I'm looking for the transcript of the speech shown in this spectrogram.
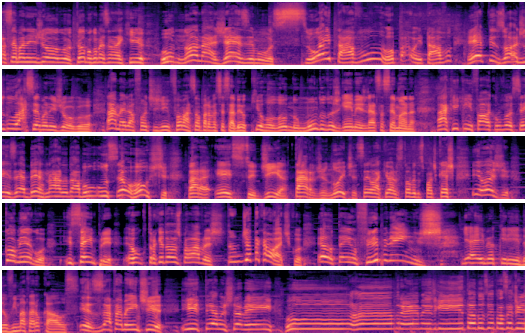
da Semana em Jogo, estamos começando aqui o 98 oitavo, opa, oitavo episódio do A Semana em Jogo. A melhor fonte de informação para você saber o que rolou no mundo dos games nessa semana. Aqui quem fala com vocês é Bernardo Dabu, o seu host para este dia, tarde, noite, sei lá que horas estão vendo esse podcast. E hoje, comigo, e sempre, eu troquei todas as palavras, o dia tá caótico. Eu tenho Felipe Lins. E aí, meu querido, eu vim matar o caos. Exatamente! E temos também o André Mesquita do Setor 7.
